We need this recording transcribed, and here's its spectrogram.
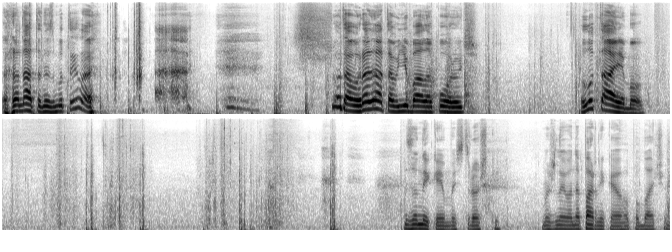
граната не змутила? Що там граната в'їбала поруч? Лутаємо. Заникаємось трошки. Можливо, напарника його побачимо.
